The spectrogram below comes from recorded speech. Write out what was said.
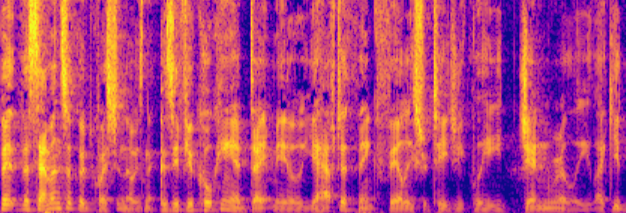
But the salmon's a good question, though, isn't it? Because if you're cooking a date meal, you have to think fairly strategically. Generally, like you,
